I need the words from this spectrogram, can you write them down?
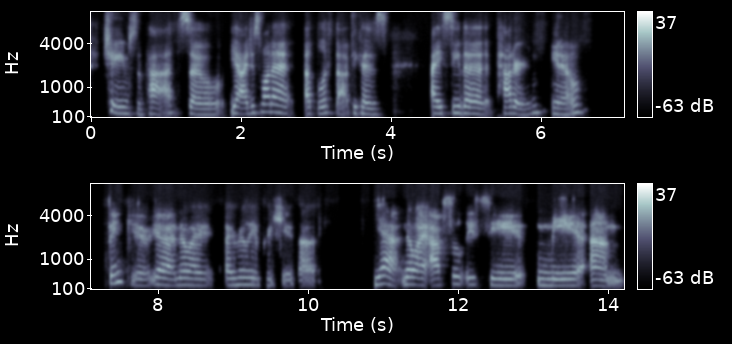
change the path. So, yeah, I just want to uplift that because I see the pattern, you know. Thank you. Yeah, no, I I really appreciate that. Yeah, no, I absolutely see me um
